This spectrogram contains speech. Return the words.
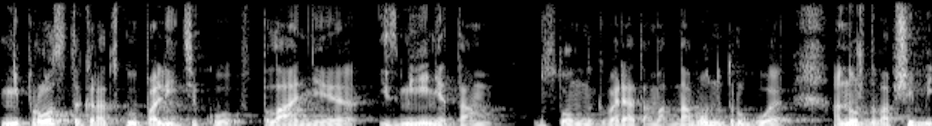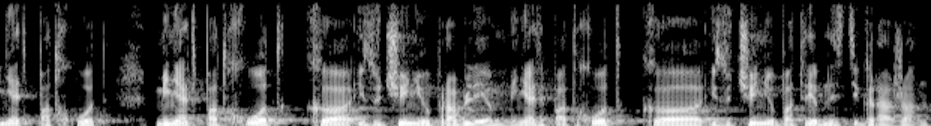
не просто городскую политику в плане изменения там условно говоря, там одного на другое, а нужно вообще менять подход. Менять подход к изучению проблем, менять подход к изучению потребностей горожан.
